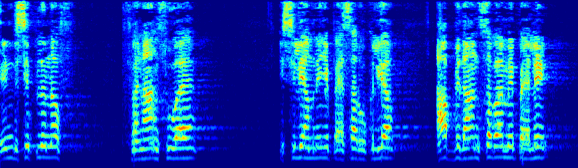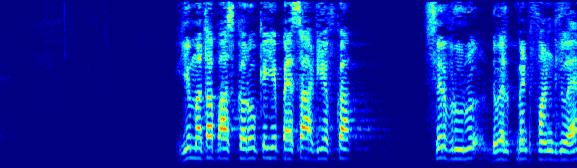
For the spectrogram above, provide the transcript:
इनडिसिप्लिन ऑफ़ फाइनेंस हुआ है। इसलिए हमने ये पैसा रोक लिया। आप विधानसभा में पहले ये मता पास करो कि ये पैसा आरडीएफ का सिर्फ़ रूरल डेवलपमेंट फंड जो है,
